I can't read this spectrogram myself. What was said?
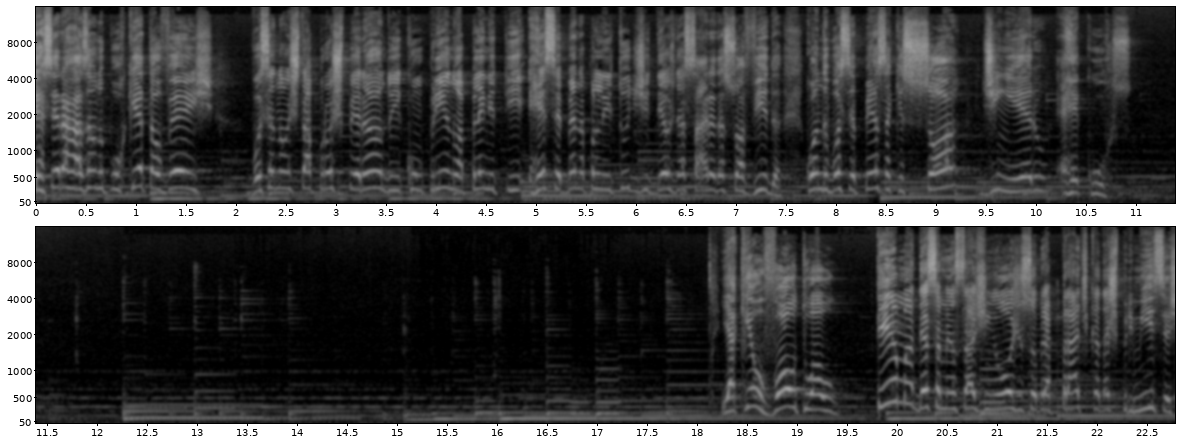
Terceira razão do porquê talvez você não está prosperando e cumprindo a plenitude, recebendo a plenitude de Deus nessa área da sua vida, quando você pensa que só dinheiro é recurso. E aqui eu volto ao tema dessa mensagem hoje sobre a prática das primícias,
